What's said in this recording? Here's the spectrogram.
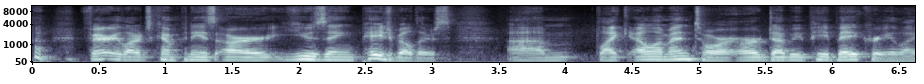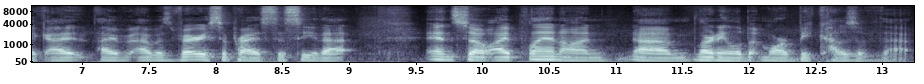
very large companies, are using page builders. Um, like Elementor or WP Bakery. Like I, I, I, was very surprised to see that, and so I plan on um, learning a little bit more because of that.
